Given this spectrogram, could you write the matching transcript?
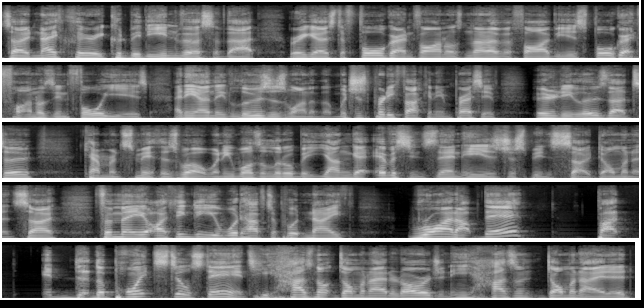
So Nath Cleary could be the inverse of that, where he goes to four grand finals, not over five years, four grand finals in four years, and he only loses one of them, which is pretty fucking impressive. Who did he lose that to? Cameron Smith as well, when he was a little bit younger. Ever since then, he has just been so dominant. So for me, I think that you would have to put Nath right up there, it, the, the, point still stands. He has not dominated Origin. He hasn't dominated.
